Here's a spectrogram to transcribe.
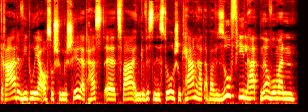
gerade wie du ja auch so schön geschildert hast, äh, zwar einen gewissen historischen Kern hat, aber so viel hat, ne, wo man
